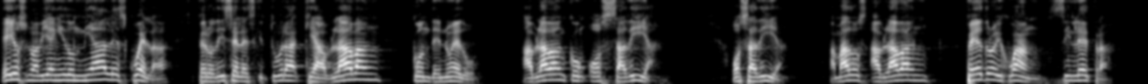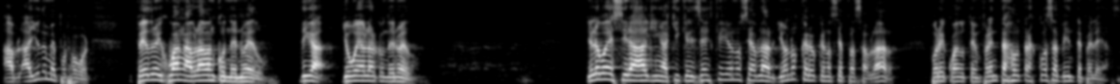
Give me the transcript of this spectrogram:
Ellos no habían ido ni a la escuela, pero dice la escritura que hablaban con denuedo, hablaban con osadía osadía. Amados, hablaban Pedro y Juan sin letra. Ayúdenme por favor. Pedro y Juan hablaban con denuedo. Diga, yo voy a hablar con denuedo. Yo le voy a decir a alguien aquí que dice, es que yo no sé hablar. Yo no creo que no sepas hablar. Porque cuando te enfrentas a otras cosas, bien te peleas.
